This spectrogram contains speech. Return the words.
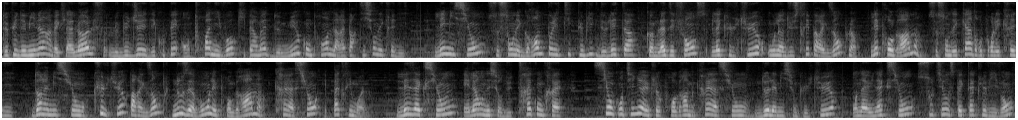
Depuis 2001, avec la LOLF, le budget est découpé en trois niveaux qui permettent de mieux comprendre la répartition des crédits. Les missions, ce sont les grandes politiques publiques de l'État, comme la défense, la culture ou l'industrie par exemple. Les programmes, ce sont des cadres pour les crédits. Dans la mission culture par exemple, nous avons les programmes création et patrimoine. Les actions, et là on est sur du très concret, si on continue avec le programme création de la mission culture, on a une action soutien au spectacle vivant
